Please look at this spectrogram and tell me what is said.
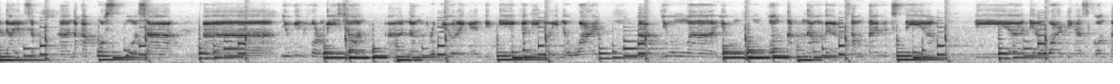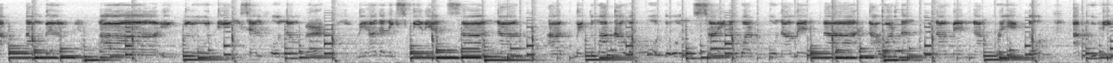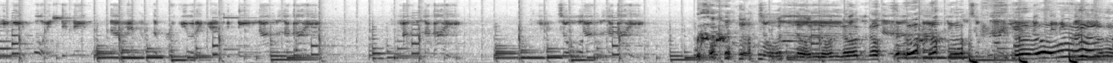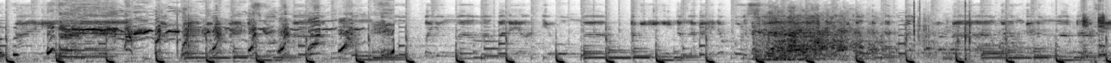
dahil sa ah, nakapost po sa ah, yung information ah, ng procuring entity kanino in-award. At yung ah, yung contact number sometimes the ah, the ah, the awardee has contact number ah, including cellphone number. We had an experience ah, na at may tumatawag po doon sa in-award po namin na na-awardan po namin ng proyekto humihili po in the name of the head of the procuring entity ng lagay. Ng lagay. So, ng lagay. so, uh, no, no, no, no. Thank you.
